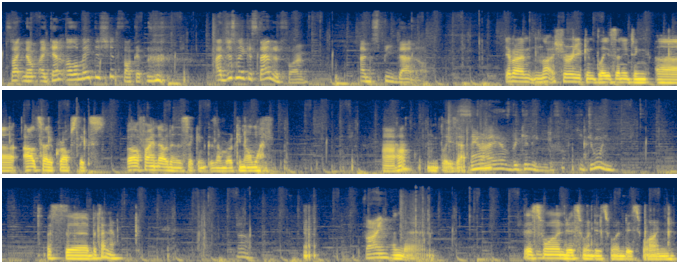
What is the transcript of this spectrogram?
it's like, nope, I can't automate this shit, fuck it. I just make a standard farm and speed that up. Yeah, but I'm not sure you can place anything uh, outside of crop sticks. Well, I'll find out in a second because I'm working on one. Uh huh. Place that Sky down. of beginning, the fuck are you doing? That's uh, Britannia. Oh. Fine. And then this one, this one, this one, this one,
